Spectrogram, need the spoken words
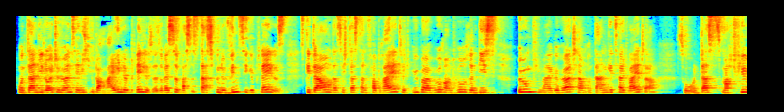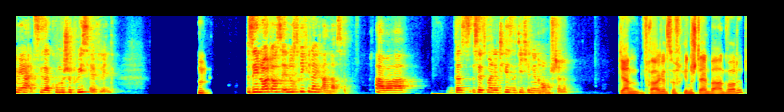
und dann die Leute hören es ja nicht über meine Playlist. Also weißt du, was ist das für eine winzige Playlist? Es geht darum, dass sich das dann verbreitet über Hörer und Hörerinnen, die es irgendwie mal gehört haben und dann geht's halt weiter. So, und das macht viel mehr als dieser komische Pre-Save-Link. Hm. Sehen Leute aus der Industrie vielleicht anders. Aber das ist jetzt meine These, die ich in den Raum stelle. Gern, Frage zufriedenstellend beantwortet?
